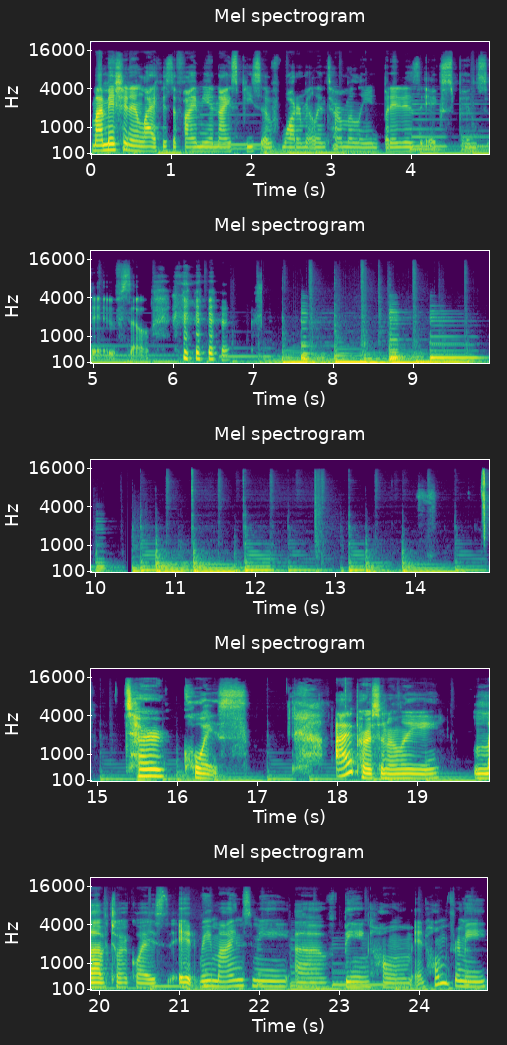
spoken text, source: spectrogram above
my mission in life is to find me a nice piece of watermelon tourmaline, but it is expensive. So, turquoise. I personally love turquoise. It reminds me of being home, and home for me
